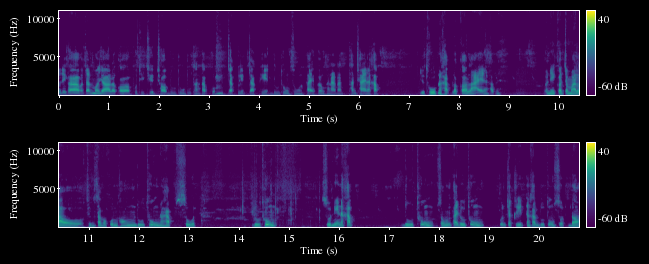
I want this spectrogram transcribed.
วัสดีครับอาจารย์มอยาแล้วก็ผู้ที่ชื่นชอบดูทุ่งทุกท่านครับ ผมจากกลิดจากเพจดูทุ่งสมุนไพรเพิ่มขนาดท่านชายนะครับ YouTube นะครับ แล้วก็ไลน์นะครับ วันนี้ก็จะมาเล่าถึงสรรพคุณของดูทุ่งนะครับ สูตรดูทุ่ง สูตรนี้นะครับ ดูทุ่ง สมุนไพรดูทุ่งคุณจักริดนะครับ ดูทุ่งสดดอง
